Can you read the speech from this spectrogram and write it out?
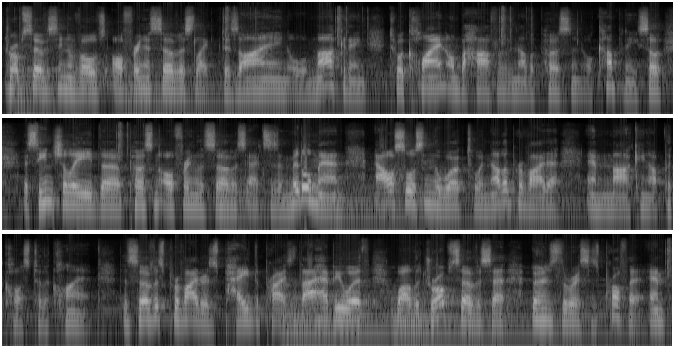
Drop servicing involves offering a service like design or marketing to a client on behalf of another person or company. So essentially, the person offering the service acts as a middleman, outsourcing the work to another provider and marking up the cost to the client. The service provider is paid the price they're happy with, while the drop servicer earns the rest as profit. And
